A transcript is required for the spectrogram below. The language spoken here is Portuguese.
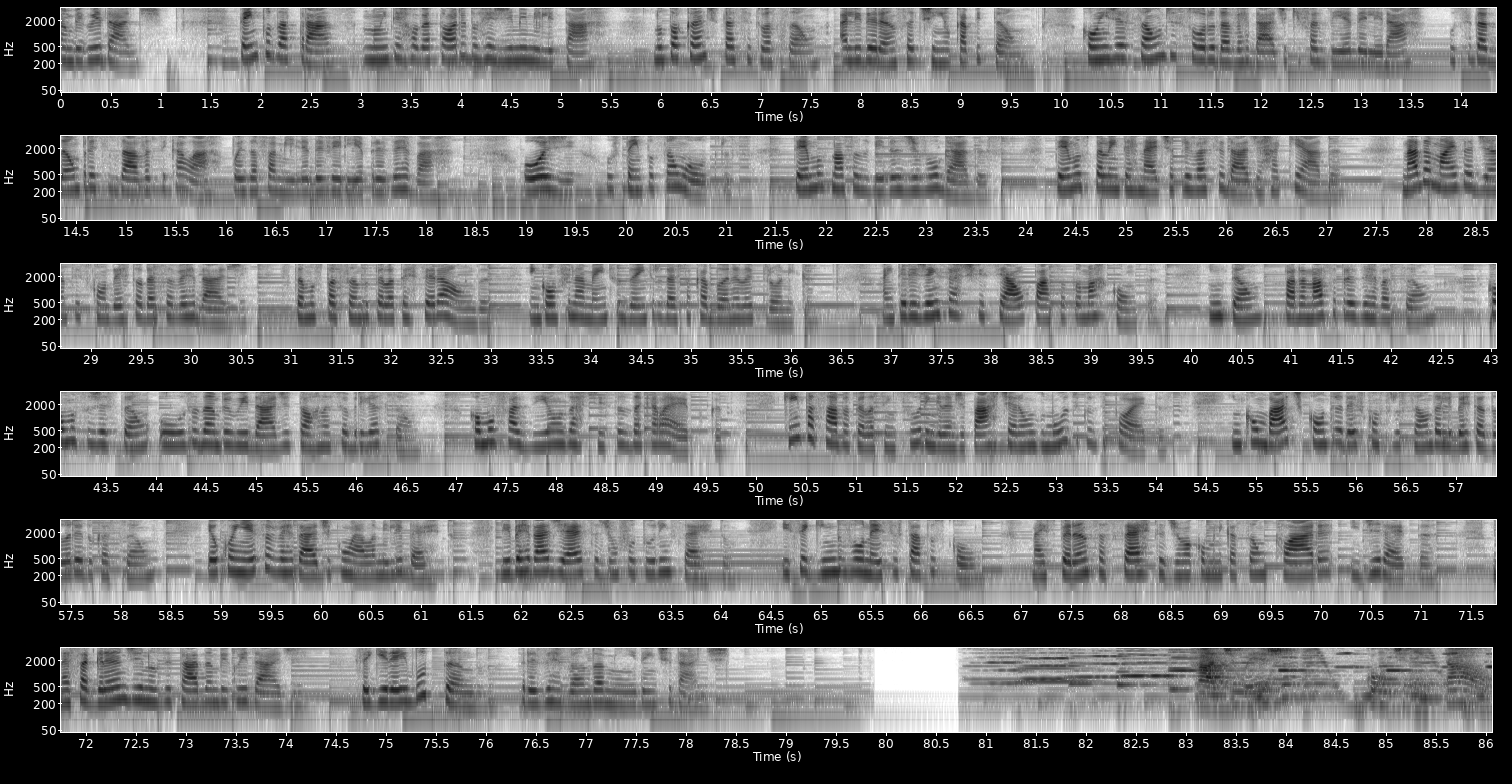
Ambiguidade. Tempos atrás, no interrogatório do regime militar, no tocante da situação, a liderança tinha o capitão. Com injeção de soro da verdade que fazia delirar, o cidadão precisava se calar, pois a família deveria preservar. Hoje, os tempos são outros. Temos nossas vidas divulgadas. Temos pela internet a privacidade hackeada. Nada mais adianta esconder toda essa verdade. Estamos passando pela terceira onda, em confinamento dentro dessa cabana eletrônica. A inteligência artificial passa a tomar conta. Então, para nossa preservação, como sugestão, o uso da ambiguidade torna-se obrigação, como faziam os artistas daquela época. Quem passava pela censura em grande parte eram os músicos e poetas, em combate contra a desconstrução da libertadora educação, eu conheço a verdade e com ela me liberto. Liberdade essa de um futuro incerto, e seguindo vou nesse status quo, na esperança certa de uma comunicação clara e direta. Nessa grande e inusitada ambiguidade, seguirei lutando, preservando a minha identidade. Rádio EJA Continental.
